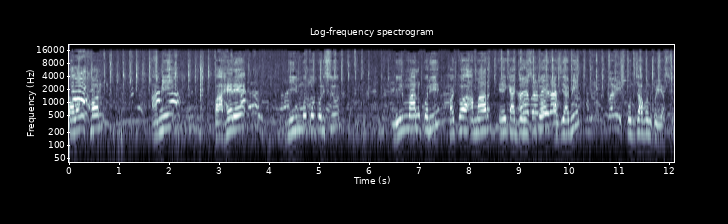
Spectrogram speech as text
দলংখন আমি বাঁহেৰে নিৰ্মিত কৰিছোঁ। নিৰ্মাণ কৰি হয়তো আমাৰ এই কাৰ্যসূচীটো আজি আমি উদযাপন কৰি আছোঁ।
